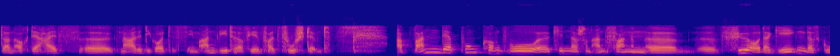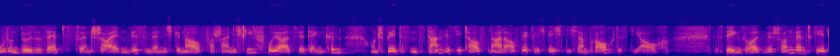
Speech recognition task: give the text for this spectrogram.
dann auch der Heilsgnade, die Gott es ihm anbietet, auf jeden Fall zustimmt. Ab wann der Punkt kommt, wo äh, Kinder schon anfangen, äh, äh, für oder gegen das Gut und Böse selbst zu entscheiden, wissen wir nicht genau. Wahrscheinlich viel früher, als wir denken. Und spätestens dann ist die Taufgnade auch wirklich wichtig. Dann braucht es die auch. Deswegen sollten wir schon, wenn es geht,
